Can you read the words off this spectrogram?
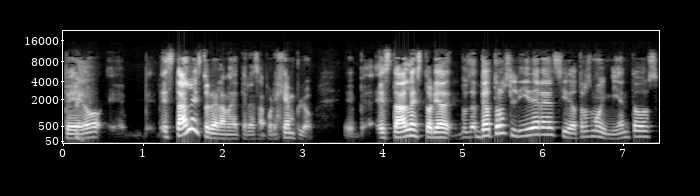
pero eh, está la historia de la Madre Teresa, por ejemplo. Eh, está la historia pues, de, otros líderes y de otros movimientos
